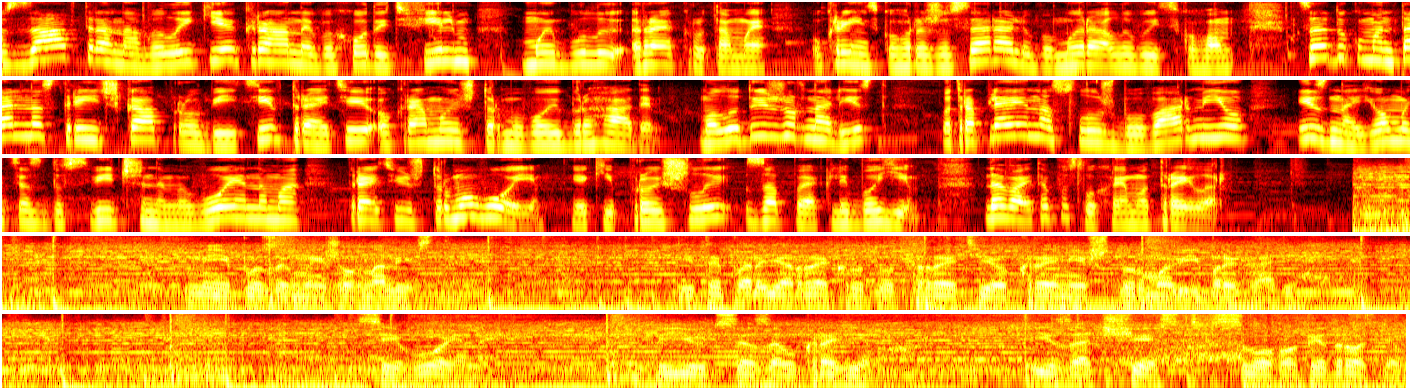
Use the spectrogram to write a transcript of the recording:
Завтра на великі екрани виходить фільм Ми були рекрутами українського режисера Любомира Левицького. Це документальна стрічка про бійців третьої окремої штурмової бригади. Молодий журналіст потрапляє на службу в армію і знайомиться з досвідченими воїнами третьої штурмової, які пройшли запеклі бої. Давайте послухаємо трейлер. Мій позивний журналіст. І тепер я рекрут у третій окремій штурмовій бригаді. Ці воїни б'ються за Україну і за честь свого підрозділу.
